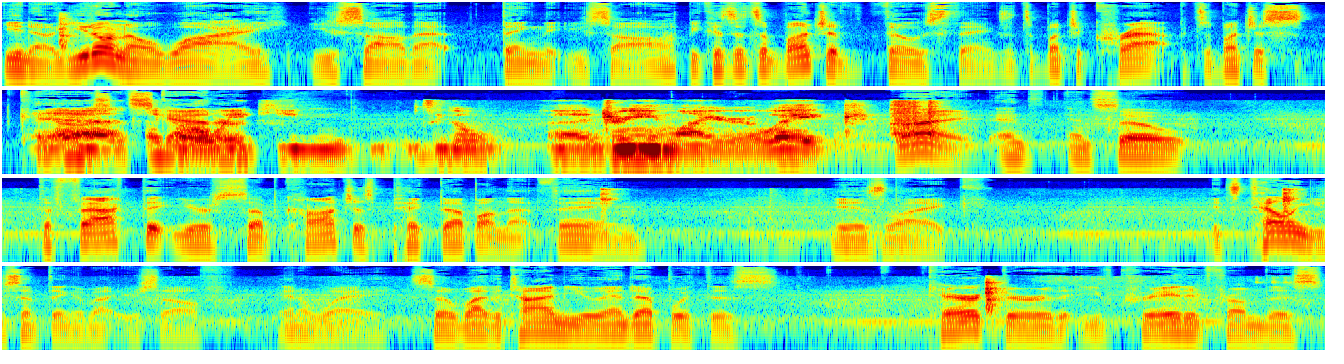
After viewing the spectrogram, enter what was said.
you know you don't know why you saw that thing that you saw because it's a bunch of those things. It's a bunch of crap. It's a bunch of chaos yeah, and it's like a scatter. waking, it's like a uh, dream while you're awake. Right. And and so the fact that your subconscious picked up on that thing is like it's telling you something about yourself in a way. So by the time you end up with this character that you've created from this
